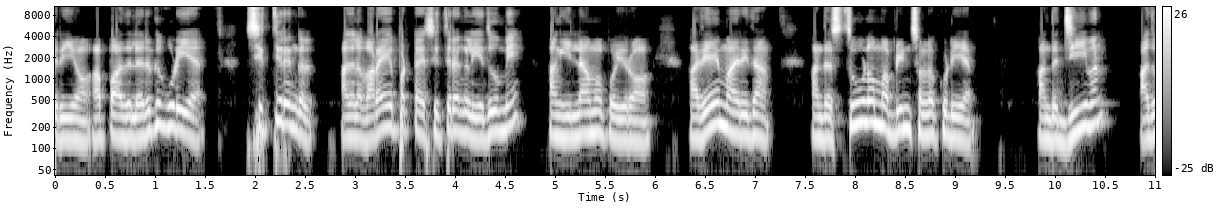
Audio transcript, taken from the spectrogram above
தெரியும். அப்போ அதில் இருக்கக்கூடிய சித்திரங்கள் அதில் வரையப்பட்ட சித்திரங்கள் எதுவுமே அங்கே இல்லாமல் போயிடும் அதே மாதிரி தான் அந்த ஸ்தூலம் அப்படின்னு சொல்லக்கூடிய அந்த ஜீவன் அது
